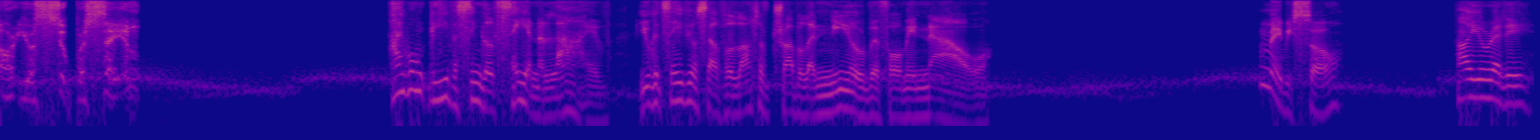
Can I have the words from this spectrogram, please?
Are you a Super Saiyan? I won't leave a single Saiyan alive. You could save yourself a lot of trouble and kneel before me now. Maybe so. Are you ready?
